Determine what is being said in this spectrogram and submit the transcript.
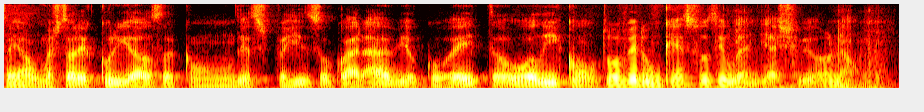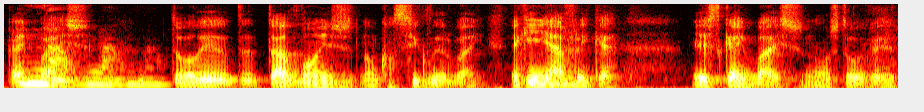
Tem alguma história curiosa com um desses países, ou com a Arábia, ou com o Kuwait, ou ali com. Estou a ver um que é a Suazilândia, acho eu, ou não? Cá em baixo. Não, não, não. Estou a ler, está longe, não consigo ler bem. Aqui em África, este cá em baixo, não estou a ver.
